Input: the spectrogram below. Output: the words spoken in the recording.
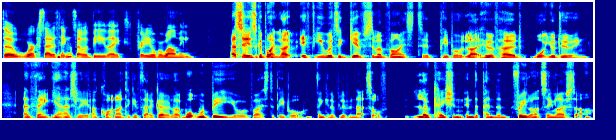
the work side of things, that would be like pretty overwhelming Actually, it's a good point. Like, if you were to give some advice to people like who have heard what you're doing and think, yeah, actually, I quite like to give that a go. Like, what would be your advice to people thinking of living that sort of location independent freelancing lifestyle?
